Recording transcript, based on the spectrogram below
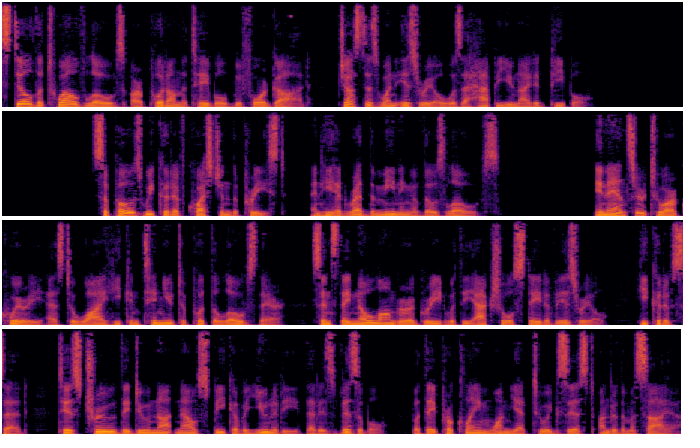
Still the twelve loaves are put on the table before God, just as when Israel was a happy united people. Suppose we could have questioned the priest, and he had read the meaning of those loaves. In answer to our query as to why he continued to put the loaves there, since they no longer agreed with the actual state of Israel, he could have said, Tis true they do not now speak of a unity that is visible, but they proclaim one yet to exist under the Messiah.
